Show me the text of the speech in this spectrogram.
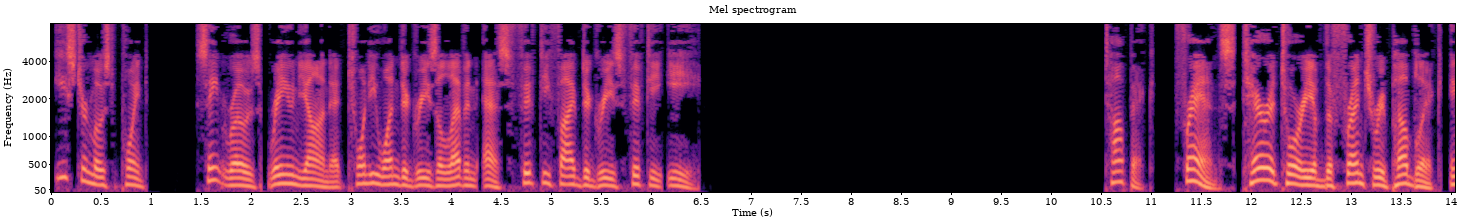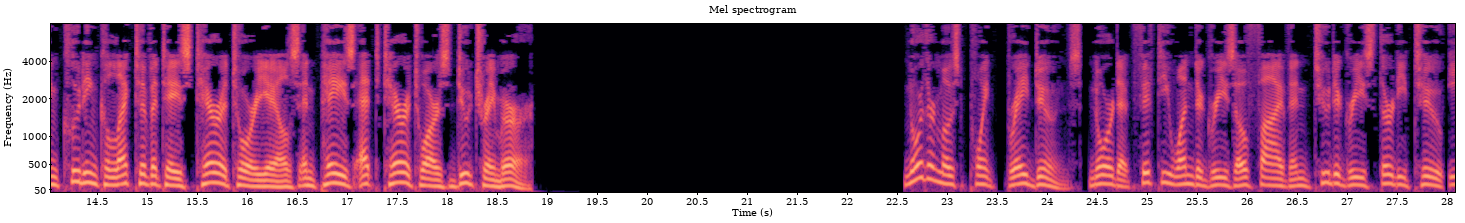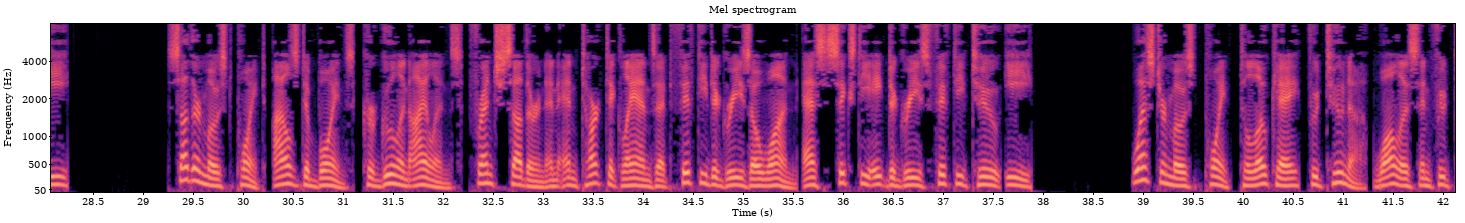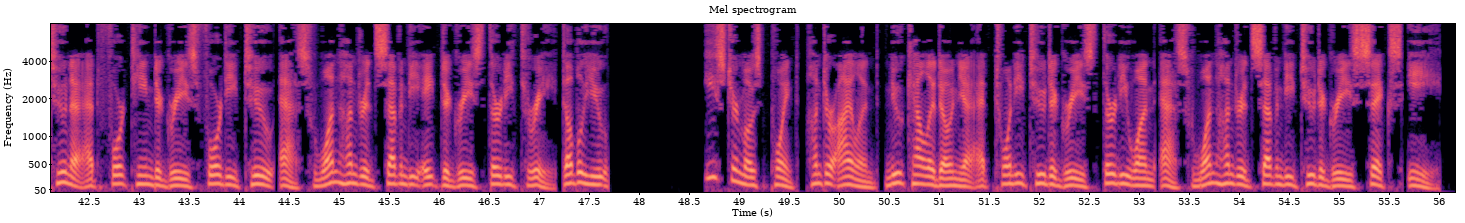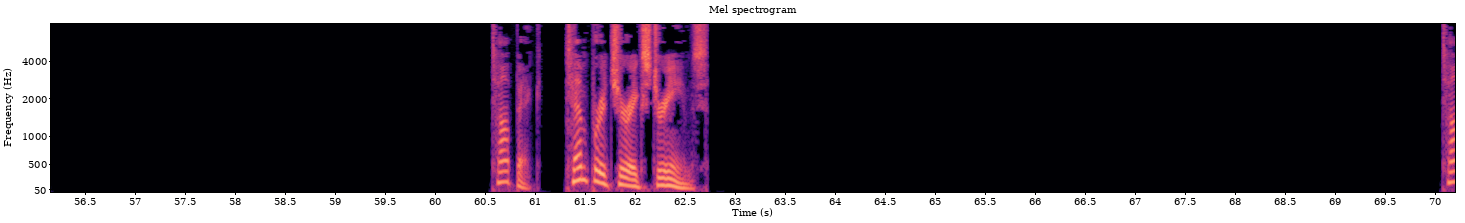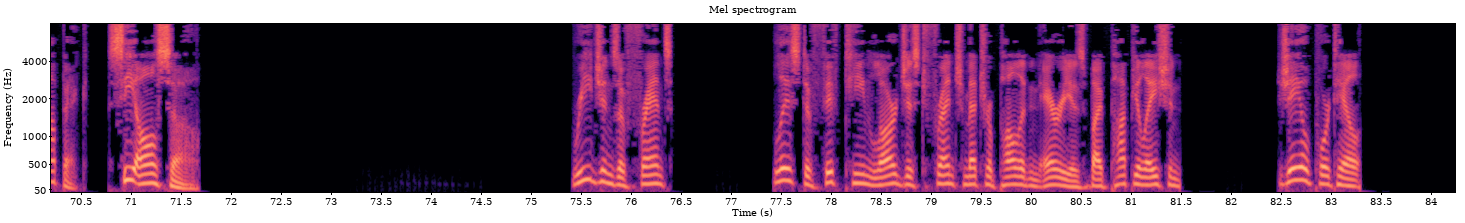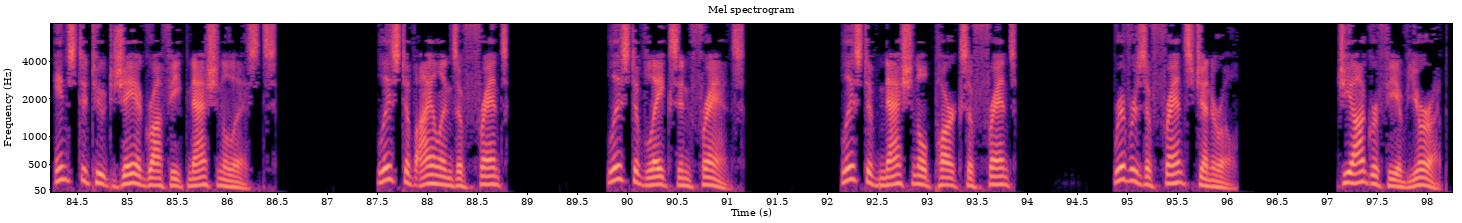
Easternmost point Saint Rose, Réunion at 21 degrees 11 S 55 degrees 50 E. Topic France territory of the French Republic, including collectivités territoriales and pays et territoires d'outre-mer. Northernmost point, Bray Dunes, Nord at 51 degrees 05 and 2 degrees 32 E. Southernmost point, Isles de Boynes, Kerguelen Islands, French Southern and Antarctic lands at 50 degrees 01 S 68 degrees 52 E. Westernmost point, Toloke, Futuna, Wallis and Futuna at 14 degrees 42 S 178 degrees 33 W. Easternmost point, Hunter Island, New Caledonia at 22 degrees 31 S 172 degrees 6 E. Temperature extremes See also. Regions of France. List of 15 largest French metropolitan areas by population. Géoportail Institut Géographique Nationalists. List of islands of France. List of lakes in France. List of national parks of France. Rivers of France General. Geography of Europe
